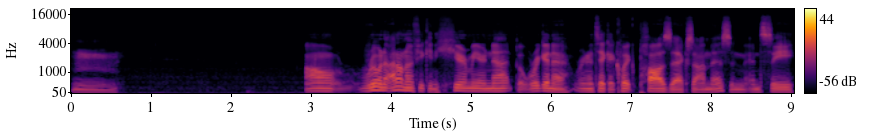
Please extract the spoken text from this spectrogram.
Hmm. Oh, Ruin, I don't know if you can hear me or not, but we're gonna we're gonna take a quick pause X on this and, and see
